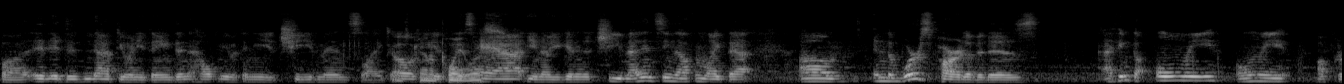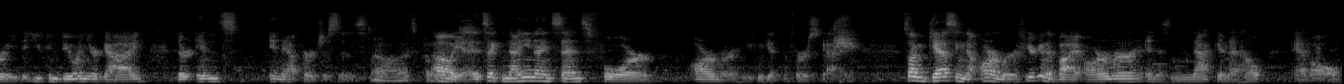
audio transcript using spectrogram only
But it, it did not do anything. Didn't help me with any achievements. Like oh, if you get pointless. this hat, you know, you get an achievement. I didn't see nothing like that. Um, and the worst part of it is, I think the only only upgrade that you can do on your guy, they're in in-app purchases. Oh, that's. Oh yeah, it's like ninety nine cents for armor. You can get the first guy. So I'm guessing the armor. If you're gonna buy armor and it's not gonna help at all,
